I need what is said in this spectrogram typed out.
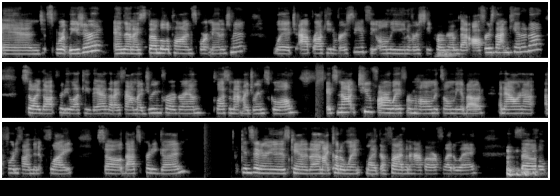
and sport leisure. And then I stumbled upon sport management which at Brock University, it's the only university program that offers that in Canada. So I got pretty lucky there that I found my dream program. Plus, I'm at my dream school. It's not too far away from home. It's only about an hour and a 45 minute flight. So that's pretty good considering it is Canada and I could have went like a five and a half hour flight away. So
